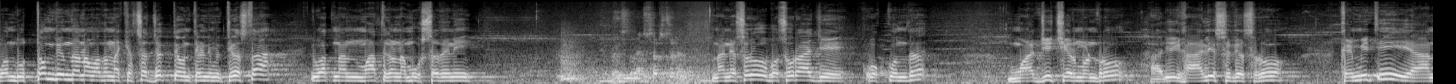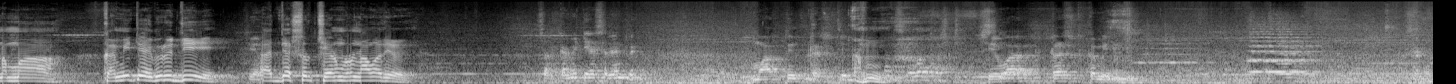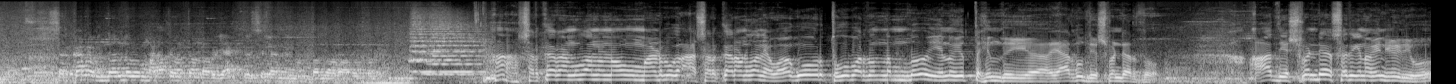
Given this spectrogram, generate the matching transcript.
ಒಂದು ಉತ್ತಮದಿಂದ ನಾವು ಅದನ್ನು ಕೆಲಸ ಜಗ್ತೇವೆ ಅಂತೇಳಿ ನಿಮಗೆ ತಿಳಿಸ್ತಾ ಇವತ್ತು ನನ್ನ ಮಾತುಗಳನ್ನ ಮುಗಿಸ್ತದೀನಿ ನನ್ನ ಹೆಸರು ಬಸವರಾಜ್ ಒಕ್ಕುಂದ. ಮಾಜಿ ಚೇರ್ಮನ್ರು ಈಗ ಹಾಲಿ ಸದಸ್ಯರು ಕಮಿಟಿ ನಮ್ಮ ಕಮಿಟಿ ಅಭಿವೃದ್ಧಿ ಅಧ್ಯಕ್ಷರು ಚೇರ್ಮನ್ರು ನಾವು ಅದೇವೆ ಸರ್ ಕಮಿಟಿ ಹೆಸರೇನ್ರಿ ರೀ Maruti trust. Seva trust committee. ಸರ್ಕಾರ ಒಂದೊಂದು ಅವ್ರಿಗೆ ಯಾಕೆ ತಿಳಿಸಿಲ್ಲ ನೀವು? ಅಂತಂದವ್ರು ಹಾಂ, ಸರ್ಕಾರ ಅನುದಾನ ನಾವು ಮಾಡ್ಬೇಕು. ಆ ಸರ್ಕಾರ ಅನುದಾನ ಯಾವಾಗೂ ಅವ್ರು ತಗೋಬಾರ್ದು ನಮ್ಮದು ಏನು ಇತ್ತು ಹಿಂದೆ, ಯಾರ್ದು ದೇಶಪಾಂಡ್ಯರ್ದು ಆ ದೇಶಪಾಂಡೆ ಸರಿಗೆ ನಾವು ಏನು ಹೇಳಿದೆವು,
